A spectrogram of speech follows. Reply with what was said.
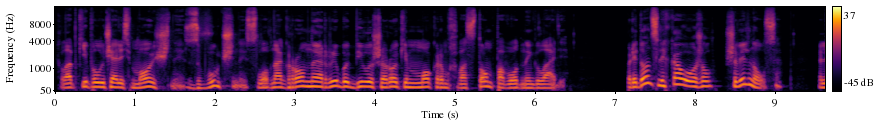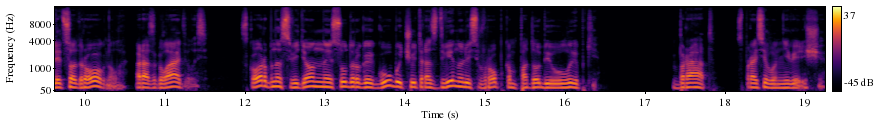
Хлопки получались мощные, звучные, словно огромная рыба била широким мокрым хвостом по водной глади. Придон слегка ожил, шевельнулся. Лицо дрогнуло, разгладилось. Скорбно сведенные судорогой губы чуть раздвинулись в робком подобии улыбки. «Брат», — спросил он неверяще,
